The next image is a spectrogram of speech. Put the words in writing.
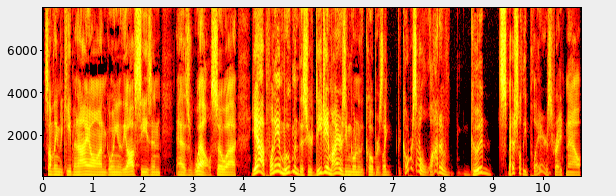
Something to keep an eye on going into the offseason as well. So, uh, yeah, plenty of movement this year. DJ Myers even going to the Cobras. Like the Cobras have a lot of good specialty players right now.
